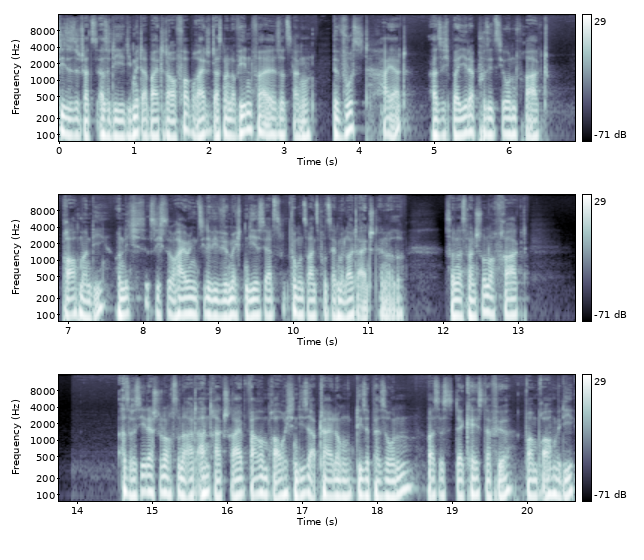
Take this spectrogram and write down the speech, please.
diese Situation, also die, die Mitarbeiter darauf vorbereitet, dass man auf jeden Fall sozusagen bewusst hired, also sich bei jeder Position fragt, braucht man die und nicht sich so Hiring-Ziele wie wir möchten dieses Jahr 25 Prozent mehr Leute einstellen oder so, sondern dass man schon noch fragt, also dass jeder schon noch so eine Art Antrag schreibt, warum brauche ich in dieser Abteilung diese Personen? Was ist der Case dafür? Warum brauchen wir die?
